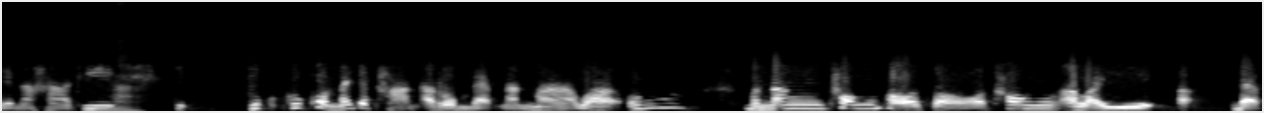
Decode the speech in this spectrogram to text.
อะนะคะที่ทุกทุกคนน่าจะผ่านอารมณ์แบบนั้นมาว่า โอ้มันนั่งท่องพอสอท่องอะไรแบบ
